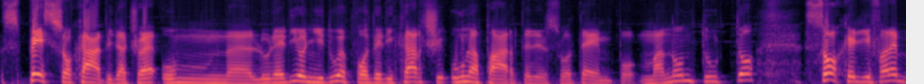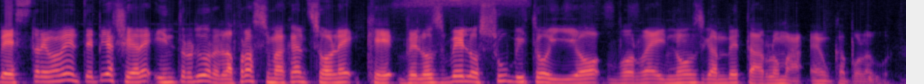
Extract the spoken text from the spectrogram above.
spesso capita, cioè un eh, lunedì ogni due può dedicarci una parte del suo tempo, ma non tutto, so che gli farebbe estremamente piacere introdurre la prossima canzone che ve lo svelo subito io, vorrei non sgambettarlo, ma è un capolavoro.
